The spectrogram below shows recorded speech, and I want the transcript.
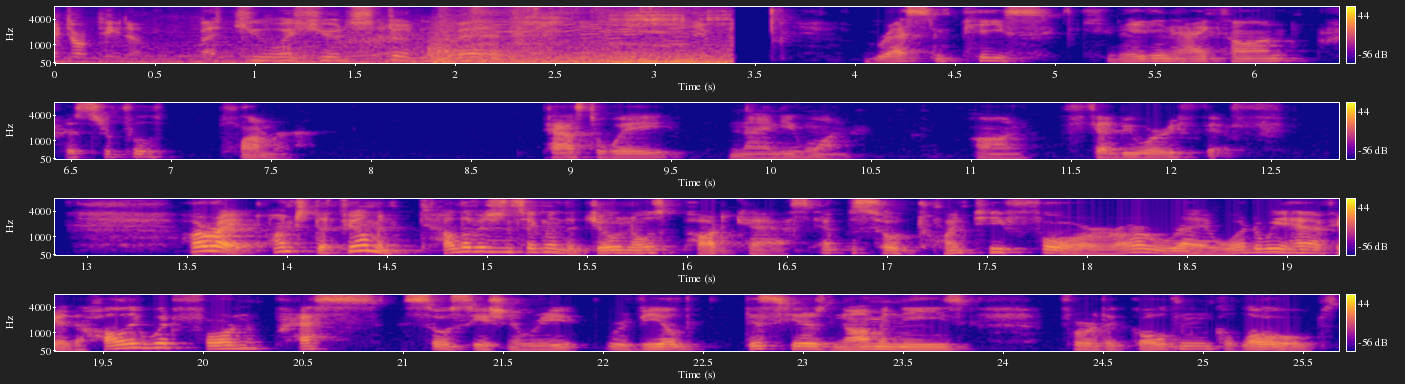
My torpedo? Bet you wish you'd stood in bed. Rest in peace, Canadian icon Christopher Plummer passed away 91 on February 5th. All right, on to the film and television segment of the Joe Knows podcast, episode 24. All right, what do we have here? The Hollywood Foreign Press Association re- revealed this year's nominees for the Golden Globes.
